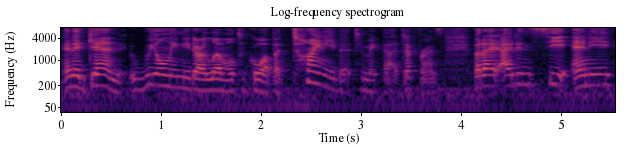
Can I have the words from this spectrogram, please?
And again, we only need our level to go up a tiny bit to make that difference. But I, I didn't see any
